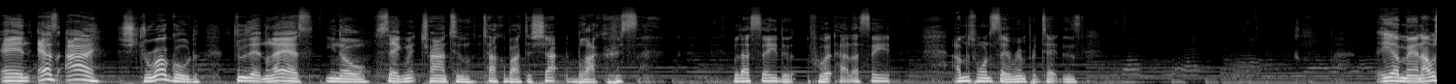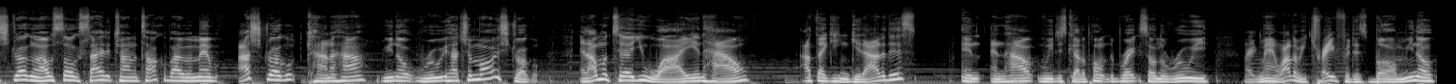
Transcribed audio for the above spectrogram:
And as I struggled through that last, you know, segment trying to talk about the shot blockers, what I say the what how I say it? I just want to say rim protectors. Yeah, man, I was struggling. I was so excited trying to talk about it, but man, I struggled kind of how you know Rui Hachimura struggled, and I'm gonna tell you why and how I think he can get out of this, and and how we just got to pump the brakes on the Rui. Like, man, why do we trade for this bum? You know,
